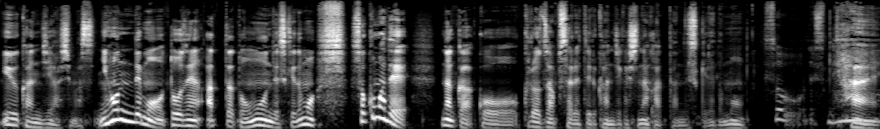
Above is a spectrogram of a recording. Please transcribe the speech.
という感じがします。日本でも当然あったと思うんですけども、そこまでなんかこう、クローズアップされてる感じがしなかったんですけれども。そうですね。はい。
